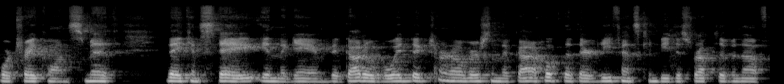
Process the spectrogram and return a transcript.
or Tre'Quan Smith. They can stay in the game. They've got to avoid big turnovers, and they've got to hope that their defense can be disruptive enough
